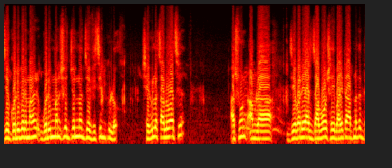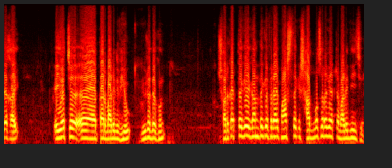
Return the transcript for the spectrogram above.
যে গরিবের মানুষ, গরিব মানুষের জন্য যে ভিজিটগুলো সেগুলো চালু আছে। আসুন আমরা যে বাড়ি আজ যাব, সেই বাড়িটা আপনাদের দেখাই। এই হচ্ছে তার বাড়ির ভিউ ভিউটা দেখুন। সরকার থেকে এখান থেকে প্রায় পাঁচ থেকে সাত বছর আগে একটা বাড়ি দিয়েছিল।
